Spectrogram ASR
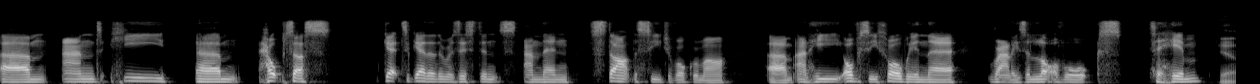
Um, and he um, helps us get together the resistance and then start the siege of Orgrimmar. Um, and he obviously Thorby in there rallies a lot of orcs to him. Yeah.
